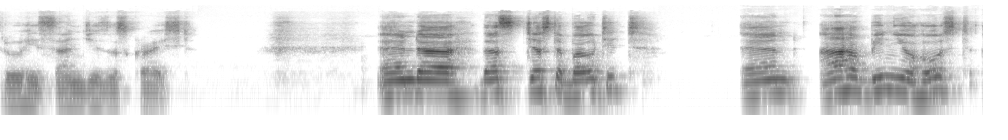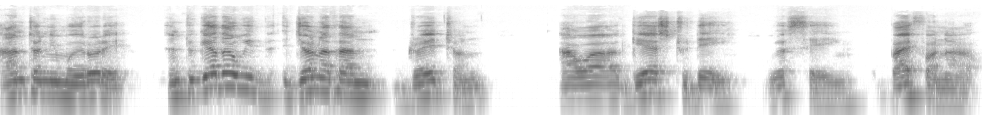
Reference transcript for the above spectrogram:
through His Son, Jesus Christ. And uh, that's just about it. And I have been your host, Anthony Moirore. And together with Jonathan Drayton, our guest today, we're saying bye for now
